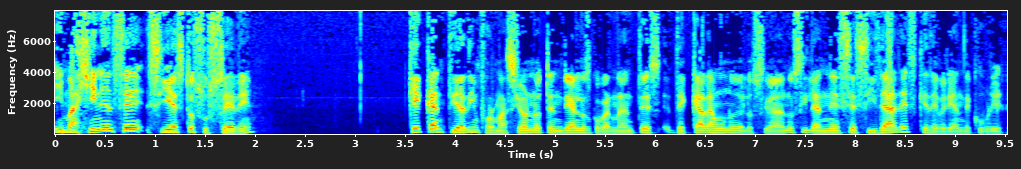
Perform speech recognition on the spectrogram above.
imagínense si esto sucede, qué cantidad de información no tendrían los gobernantes de cada uno de los ciudadanos y las necesidades que deberían de cubrir.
